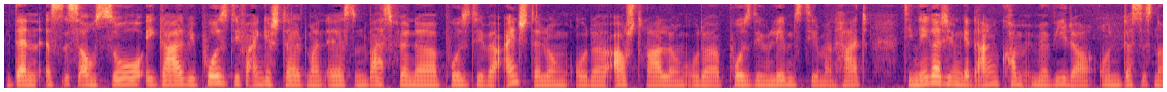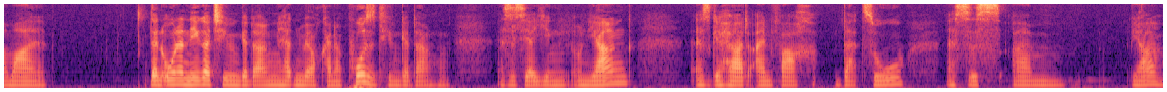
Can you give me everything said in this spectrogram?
Denn es ist auch so, egal wie positiv eingestellt man ist und was für eine positive Einstellung oder Ausstrahlung oder positiven Lebensstil man hat, die negativen Gedanken kommen immer wieder und das ist normal. Denn ohne negativen Gedanken hätten wir auch keine positiven Gedanken. Es ist ja Yin und Yang. Es gehört einfach dazu. Es ist ähm, ja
